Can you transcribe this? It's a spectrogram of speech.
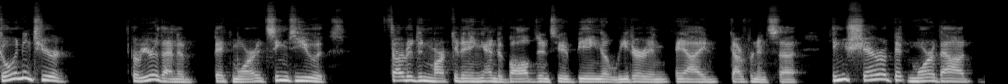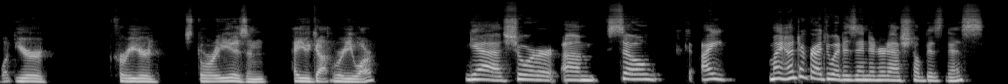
going into your career then a bit more, it seems you started in marketing and evolved into being a leader in AI governance. Uh, can you share a bit more about what your career story is and how you got where you are? Yeah, sure. Um, so I my undergraduate is in international business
